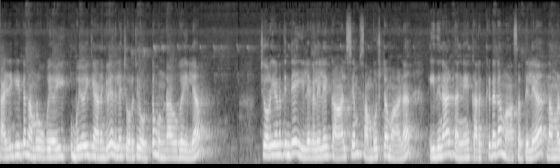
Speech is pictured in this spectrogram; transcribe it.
കഴുകിയിട്ട് നമ്മൾ ഉപയോഗി ഉപയോഗിക്കുകയാണെങ്കിൽ ഇതിലെ ചൊറിച്ചിൽ ഒട്ടും ഉണ്ടാവുകയില്ല. ചൊറിയണത്തിന്റെ ഇലകളിലെ കാൽസ്യം സമ്പുഷ്ടമാണ്. ഇതിനാൽ തന്നെ കർക്കിടക മാസത്തിൽ നമ്മൾ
